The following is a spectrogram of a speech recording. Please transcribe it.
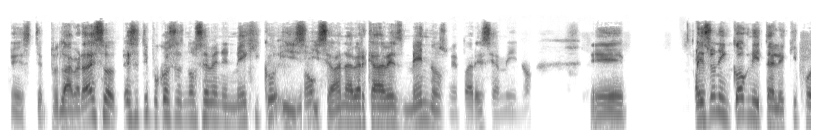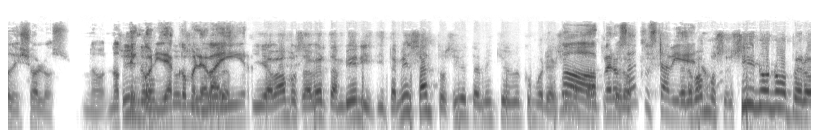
este, pues la verdad, eso, ese tipo de cosas no se ven en México y, no. y se van a ver cada vez menos, me parece a mí, ¿no? Eh, es una incógnita el equipo de Cholos. No, no sí, tengo no, ni idea no, cómo le va a ir. Y ya vamos a ver también, y, y, también Santos, ¿sí? yo también quiero ver cómo reacciona. No, Santos, pero, pero, Santos está bien. Pero vamos, sí, no, no, pero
